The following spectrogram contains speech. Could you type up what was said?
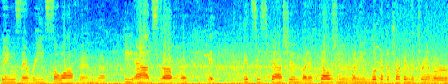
things every so often. Uh, he adds stuff. Uh, it, it's his passion, but it tells you when you look at the truck and the trailer,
